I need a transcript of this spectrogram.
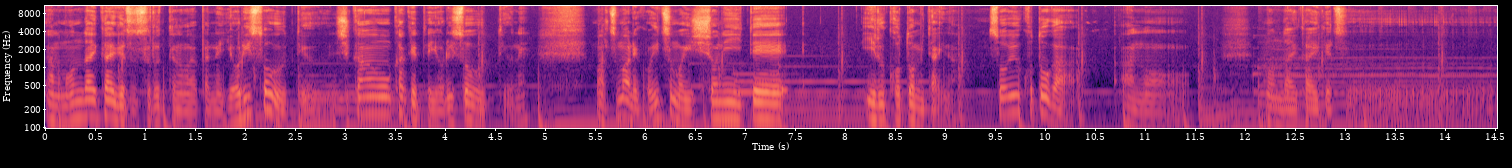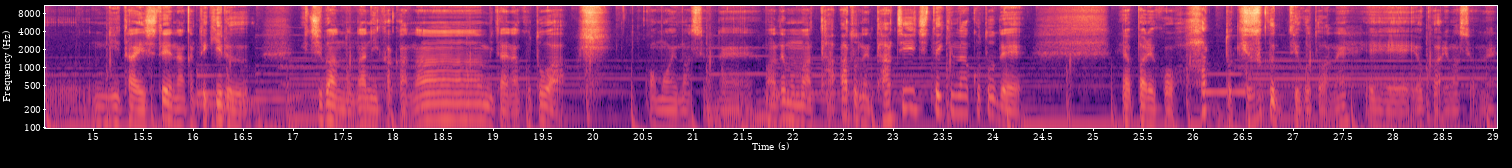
あの問題解決するっていうのはやっぱりね寄り添うっていう時間をかけて寄り添うっていうね、まあ、つまりこういつも一緒にいていることみたいなそういうことがあの問題解決に対してなんかできる一番の何かかなみたいなことは思いますよね。まあ、でもまああとね立ち位置的なことでやっぱりこうハッと気づくっていうことはね、えー、よくありますよね。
